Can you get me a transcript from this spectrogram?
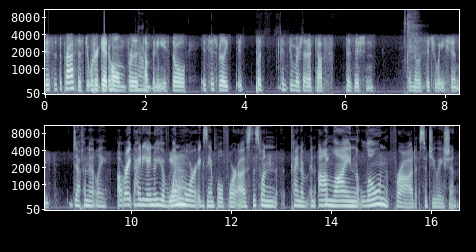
this is the process to work at home for this Yeah. company. So it's just really it puts consumers in a tough position in those situations. Definitely. All right, Heidi, I know you have Yeah. one more example for us. This one, kind of an online loan fraud situation.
